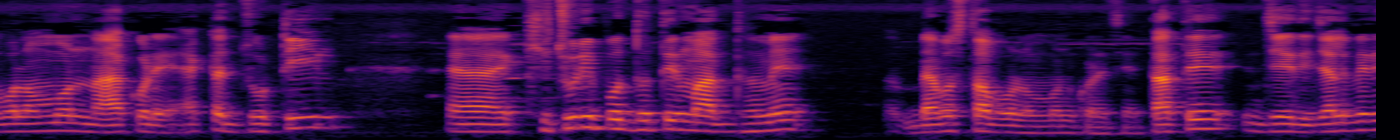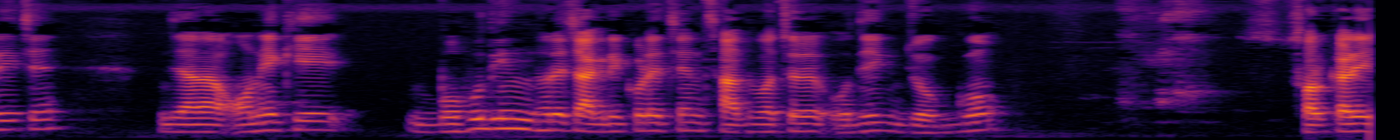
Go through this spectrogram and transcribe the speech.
অবলম্বন না করে একটা জটিল খিচুড়ি পদ্ধতির মাধ্যমে ব্যবস্থা অবলম্বন করেছে। তাতে যে রেজাল্ট বেরিয়েছে যারা অনেকেই বহুদিন ধরে চাকরি করেছেন, সাত বছরের অধিক যোগ্য, সরকারি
